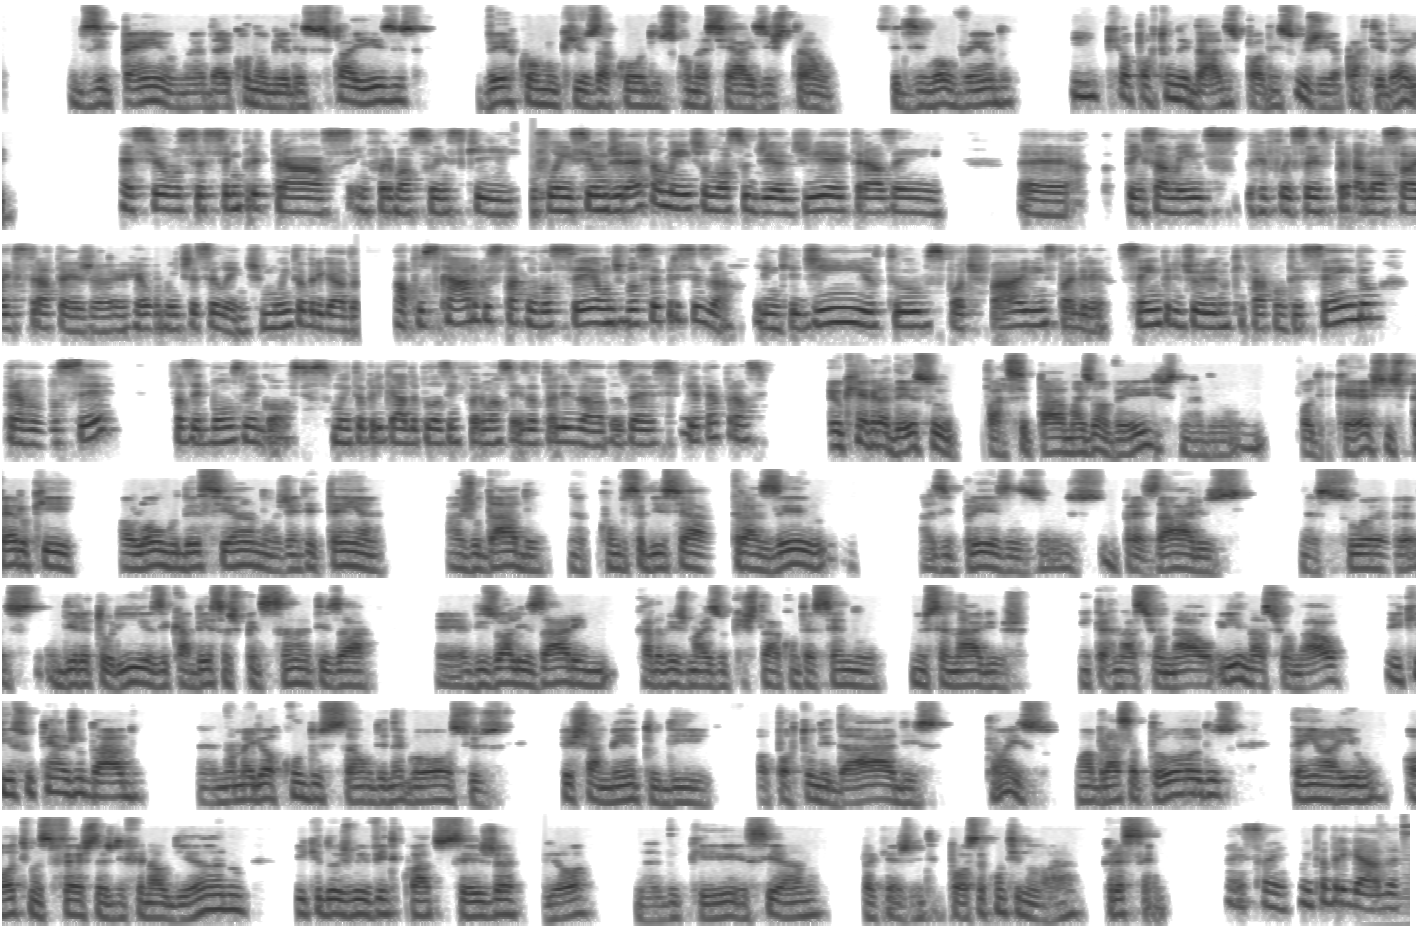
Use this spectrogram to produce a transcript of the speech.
o desempenho né, da economia desses países, ver como que os acordos comerciais estão se desenvolvendo e que oportunidades podem surgir a partir daí. É, se você sempre traz informações que influenciam diretamente o nosso dia a dia e trazem é, pensamentos, reflexões para a nossa estratégia. É realmente excelente. Muito obrigada. A Plus Cargo está com você onde você precisar. LinkedIn, YouTube, Spotify e Instagram. Sempre de olho no que está acontecendo para você fazer bons negócios. Muito obrigada pelas informações atualizadas, Écio, e até a próxima. Eu que agradeço participar mais uma vez né, do podcast. Espero que ao longo desse ano a gente tenha ajudado, né, como você disse, a trazer as empresas, os empresários, né, suas diretorias e cabeças pensantes a é, visualizarem cada vez mais o que está acontecendo nos cenários internacional e nacional e que isso tenha ajudado né, na melhor condução de negócios, fechamento de oportunidades. Então é isso. Um abraço a todos. Tenham aí um, ótimas festas de final de ano e que 2024 seja melhor né, do que esse ano para que a gente possa continuar crescendo. É isso aí. Muito obrigada.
